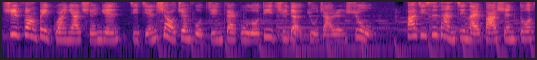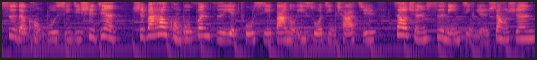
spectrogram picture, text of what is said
释放被关押成员及减少政府军在部落地区的驻扎人数。巴基斯坦近来发生多次的恐怖袭击事件，十八号恐怖分子也突袭巴努一所警察局，造成四名警员丧生。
